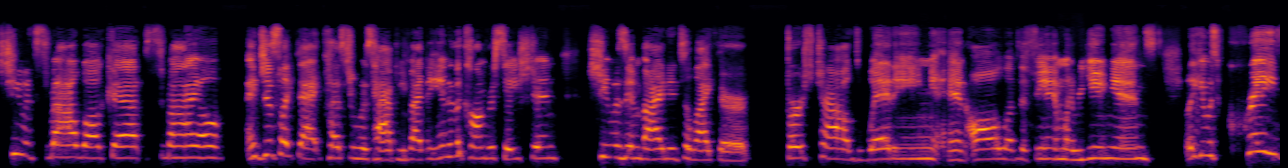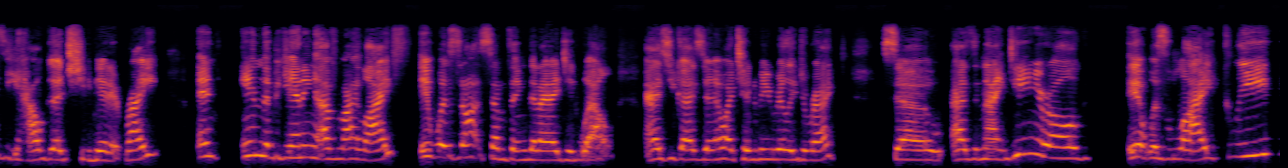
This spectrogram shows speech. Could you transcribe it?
she would smile, walk up, smile, and just like that, customer was happy. By the end of the conversation, she was invited to like their first child's wedding and all of the family reunions. Like it was crazy how good she did it, right? And in the beginning of my life, it was not something that I did well. As you guys know, I tend to be really direct. So as a 19 year old, it was likely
